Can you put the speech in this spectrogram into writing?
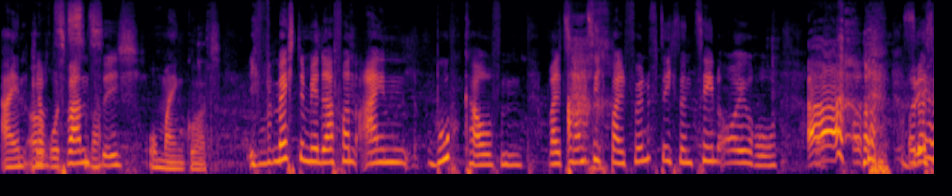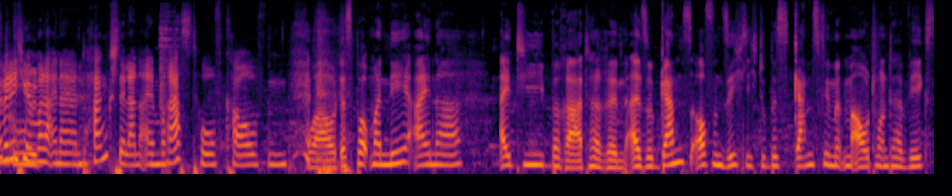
Ein ich Euro glaube 20. Oh mein Gott. Ich möchte mir davon ein Buch kaufen, weil 20 mal 50 sind 10 Euro. und und sehr das will ich mir gut. mal an einer Tankstelle, an einem Rasthof kaufen. Wow, das Portemonnaie einer IT-Beraterin. Also ganz offensichtlich, du bist ganz viel mit dem Auto unterwegs.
